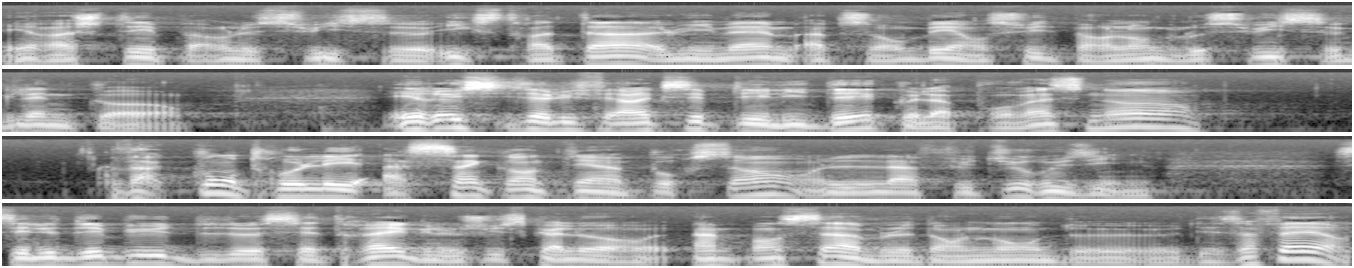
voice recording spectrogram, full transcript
et racheté par le Suisse Xtrata, lui-même absorbé ensuite par l'anglo-suisse Glencore, et réussit à lui faire accepter l'idée que la province Nord va contrôler à 51% la future usine. C'est le début de cette règle jusqu'alors impensable dans le monde des affaires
